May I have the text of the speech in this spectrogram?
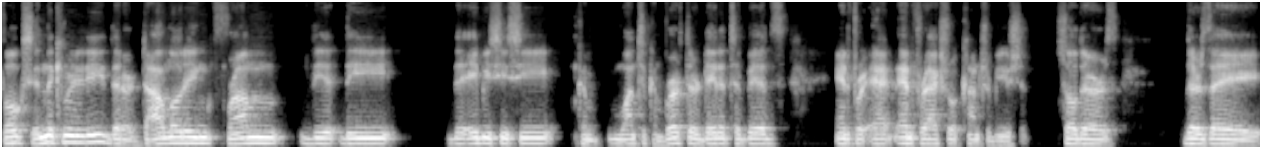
folks in the community that are downloading from the, the, the ABCC, want to convert their data to bids and for, and for actual contribution. So there's, there's a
